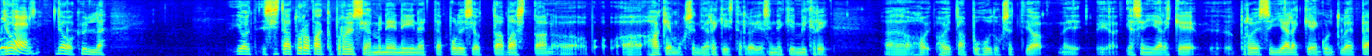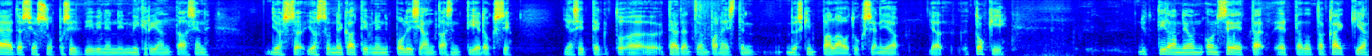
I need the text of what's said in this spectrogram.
miten? Joo, joo kyllä. Joo, siis tämä turvapaikkaprosessi menee niin, että poliisi ottaa vastaan äh, hakemuksen ja rekisteröi ja sinnekin Migri – hoitaa puhutukset ja, ja, ja sen jälkeen, prosessin jälkeen, kun tulee päätös, jos on positiivinen, niin Migri antaa sen, jos, jos on negatiivinen, niin poliisi antaa sen tiedoksi. Ja sitten täytäntöön panee sitten myöskin palautuksen. Ja, ja toki nyt tilanne on, on se, että, että tota kaikkia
